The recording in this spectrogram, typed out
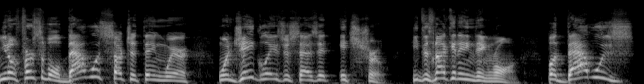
you know, first of all, that was such a thing where when Jay Glazer says it, it's true. He does not get anything wrong. But that was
